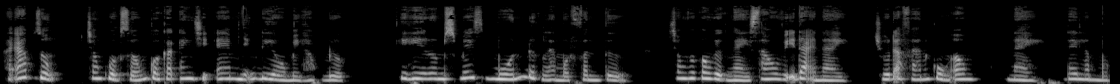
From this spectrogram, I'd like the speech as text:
hãy áp dụng trong cuộc sống của các anh chị em những điều mình học được. Khi Hiram Smith muốn được làm một phần tử trong công việc ngày sau vĩ đại này, Chúa đã phán cùng ông này, đây là một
